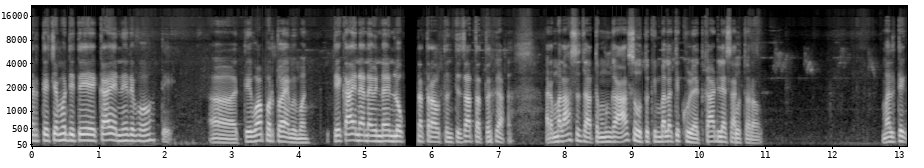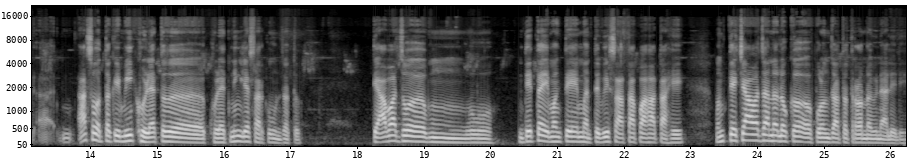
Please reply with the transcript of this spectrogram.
तर त्याच्यामध्ये ते काय आहे नाही रे भाऊ? ते ते ते वापरतोय आम्ही मग. ते काय नाही नवीन नवीन लोक राहतात आणि ते जातात. का अरे मला असं जातं. मग असं होतं की मला ते खुळ्यात काढल्यासारखं होतं राव. मला ते असं होतं की मी खुळ्यात खुळ्यात निघल्यासारखं होऊन जातं. ते आवाज देत आहे मग ते म्हणते वीस आता पाहत आहे. मग त्याच्या आवाजानं लोक पळून जातात राव नवीन आलेली.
